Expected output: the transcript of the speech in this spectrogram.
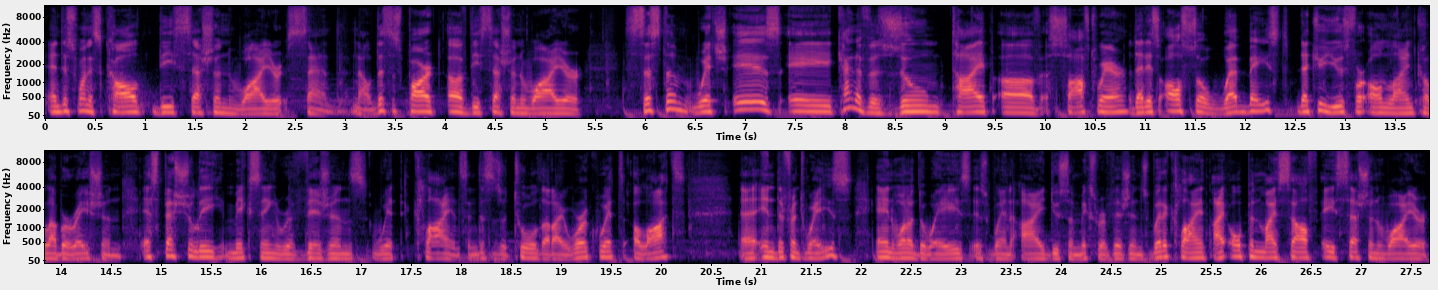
And this one is called the Session Wire Send. Now, this is part of the Session Wire system, which is a kind of a Zoom type of software that is also web-based that you use for online collaboration, especially mixing revisions with clients. And this is a tool that I work with a lot uh, in different ways. And one of the ways is when I do some mix revisions with a client, I open myself a session wire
